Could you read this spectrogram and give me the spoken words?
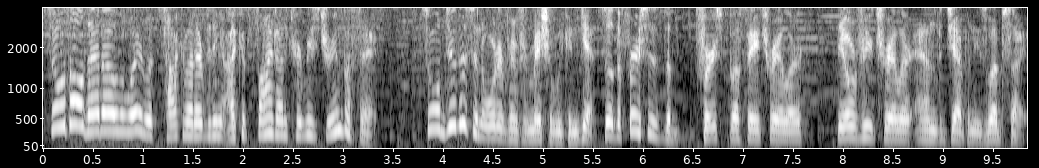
So with all that out of the way, let's talk about everything I could find on Kirby's Dream Buffet. So we'll do this in order of information we can get. So the first is the first buffet trailer, the overview trailer, and the Japanese website.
